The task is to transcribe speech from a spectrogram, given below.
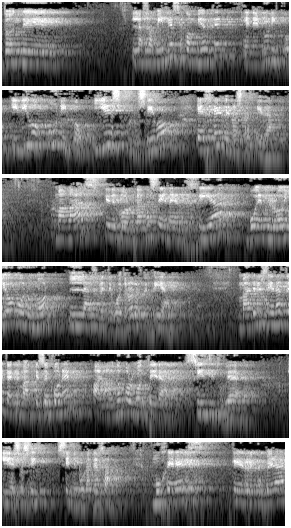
donde la familia se convierte en el único, y digo único y exclusivo, eje de nuestra vida. Mamás que desbordamos energía, buen rollo, buen humor las 24 horas del día. Madres llenas de carisma que se ponen al mundo por montera, sin titubear. Y eso sí, sin ninguna queja. Mujeres que recuperan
